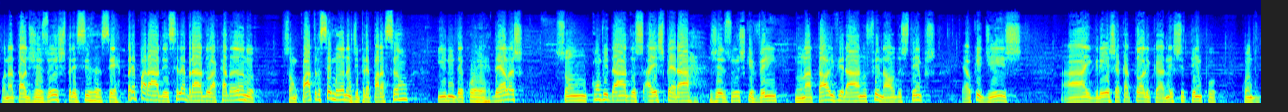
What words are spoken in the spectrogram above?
O Natal de Jesus precisa ser preparado e celebrado a cada ano. São quatro semanas de preparação e, no decorrer delas, são convidados a esperar Jesus que vem no Natal e virá no final dos tempos. É o que diz a Igreja Católica neste tempo quando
